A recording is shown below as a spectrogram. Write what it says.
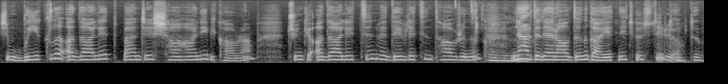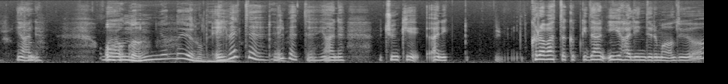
Şimdi bıyıklı adalet bence şahane bir kavram. Çünkü adaletin ve devletin tavrının Aynen. nerede yer aldığını gayet net gösteriyor. Tabii, tabii. Yani O, o- onların yanında yer alıyor. yani. Elbette, elbette. Yani çünkü hani kravat takıp giden iyi hal indirimi alıyor.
